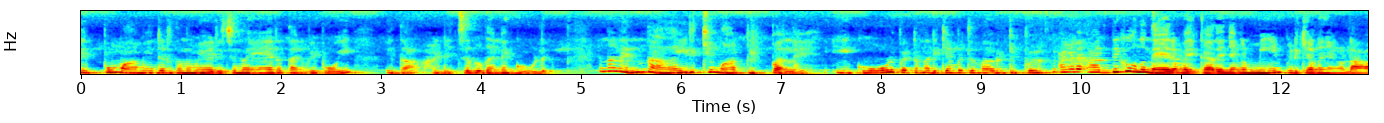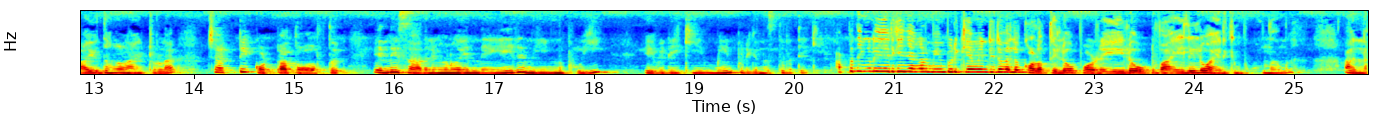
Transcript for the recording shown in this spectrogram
ടിപ്പും മാമീന്റെ അടുത്ത് നിന്ന് മേടിച്ച് നേരെ തൻവി പോയി ഇതാ അടിച്ചത് തന്നെ ഗോൾ എന്നാൽ എന്തായിരിക്കും ആ ടിപ്പല്ലേ ഈ ഗോൾ പെട്ടെന്ന് അടിക്കാൻ പറ്റുന്ന ഒരു ടിപ്പ് അങ്ങനെ അധികം ഒന്നും നേരം വയ്ക്കാതെ ഞങ്ങൾ മീൻ പിടിക്കാനുള്ള ഞങ്ങളുടെ ആയുധങ്ങളായിട്ടുള്ള ചട്ടി കൊട്ട തോർത്ത് എന്നീ സാധനങ്ങളുമായി നേരെ നീങ്ങി പോയി എവിടേക്ക് മീൻ പിടിക്കുന്ന സ്ഥലത്തേക്ക്? അപ്പം നിങ്ങൾ വിചാരിക്കും ഞങ്ങൾ മീൻ പിടിക്കാൻ വേണ്ടിയിട്ട് വല്ല കുളത്തിലോ പുഴയിലോ വയലിലോ ആയിരിക്കും പോകുന്നതെന്ന്. അല്ല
